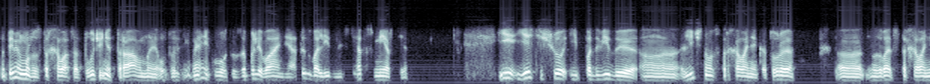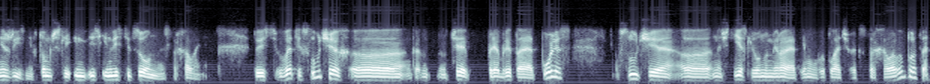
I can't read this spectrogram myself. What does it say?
Например, можно страховаться от получения травмы, от возникновения какого-то заболевания, от инвалидности, от смерти. И есть еще и подвиды э, личного страхования, которые э, называется страхование жизни, в том числе инвестиционное страхование. То есть в этих случаях э, человек приобретает полис, в случае, э, значит, если он умирает, ему выплачивается страховая выплата,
